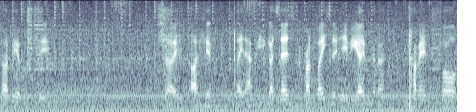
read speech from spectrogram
so I'll be able to so I can play that with you guys. There's the runway, so here we go. We're gonna come in for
